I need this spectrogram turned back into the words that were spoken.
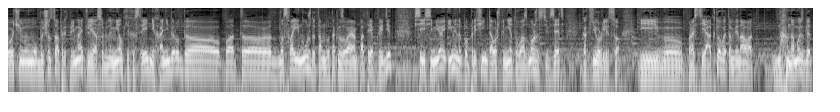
очень у большинства предпринимателей, особенно мелких и средних, они берут э, под, э, на свои нужды, там, так называемый потреб кредит всей семьей именно по причине того, что нет возможности взять как юрлицо. И, э, прости, а кто в этом виноват? На мой взгляд,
